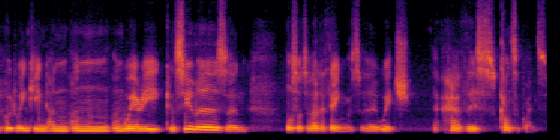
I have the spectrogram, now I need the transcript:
uh, hoodwinking un, un, unwary consumers and all sorts of other things uh, which have this consequence.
